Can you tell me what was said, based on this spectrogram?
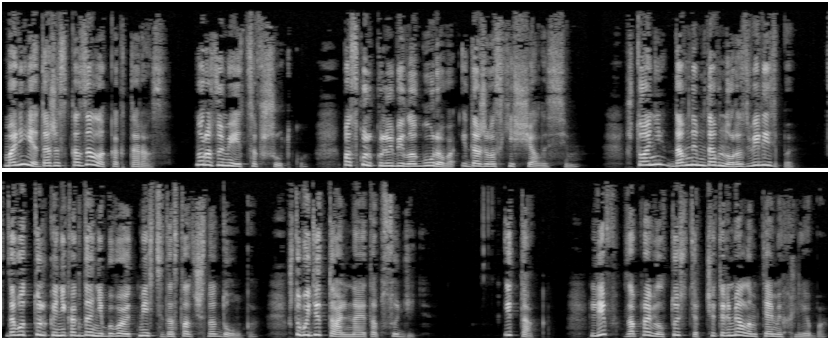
Мария даже сказала как-то раз, ну, разумеется, в шутку, поскольку любила Гурова и даже восхищалась им, что они давным-давно развелись бы, да вот только никогда не бывают вместе достаточно долго, чтобы детально это обсудить. Итак, Лев заправил тостер четырьмя ломтями хлеба,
